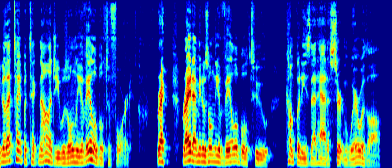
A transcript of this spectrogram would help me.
you know that type of technology was only available to Ford, right? Right? I mean, it was only available to companies that had a certain wherewithal.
